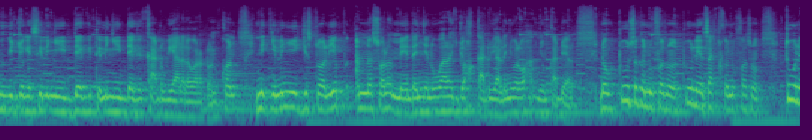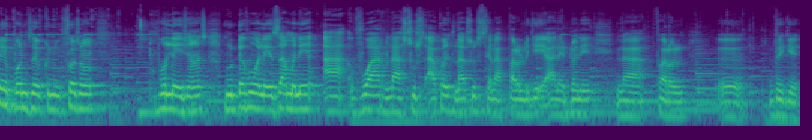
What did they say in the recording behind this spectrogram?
mu ngi jóge ci li ñuy dégg te li ñuy dégg kàddu yàlla la war a doon kon nit ñi li ñuy gis tool yépp am na solo mais dañ leen war a jox kàddu yàlla dañu war a wax ak ñoom kàddu yàlla donc tout ce que nous faisons tous les actes que nous faisons tous les bonnes œuvres que nous faisons pour les gens, nous devons les amener à voir la source, à connaître la source, c'est la parole de Dieu et à leur donner la parole euh, de Dieu.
